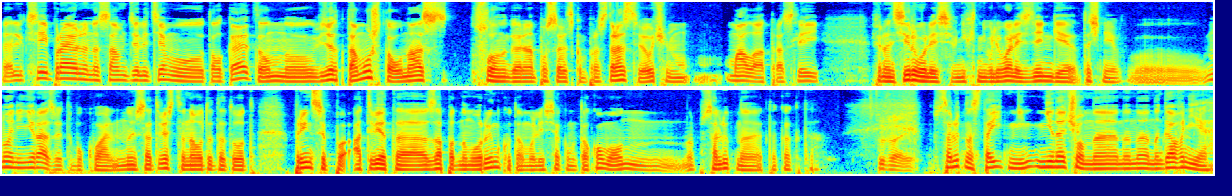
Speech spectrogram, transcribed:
Алексей правильно на самом деле тему толкает, он э, ведет к тому, что у нас, условно говоря, на постсоветском пространстве очень мало отраслей, финансировались, в них не вливались деньги, точнее, ну, они не развиты буквально. Ну и, соответственно, вот этот вот принцип ответа западному рынку там или всякому такому, он абсолютно это как-то Слушай, абсолютно стоит ни, ни на чем, на, на, на, на говне.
